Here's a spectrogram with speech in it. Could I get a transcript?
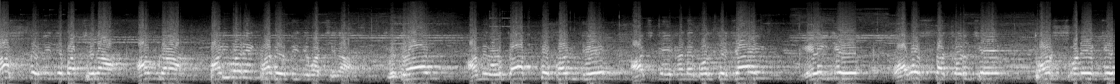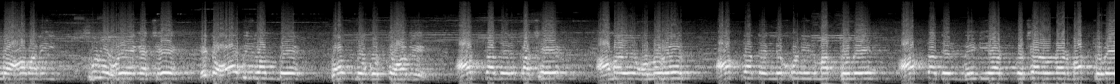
রাষ্ট্র দিতে পারছে না, আমরা পারিবারিক ভাবেও দিতে পারছি না। সুতরাং আমি উদাত্ত কণ্ঠে আজকে এখানে বলতে চাই, এই যে অবস্থা চলছে, ধর্ষণের যে মহামারী শুরু হয়ে গেছে, এটা অবিলম্বে বন্ধ করতে হবে। আপনাদের কাছে আমার অনুরোধ আপনাদের লেখনির মাধ্যমে, আপনাদের মিডিয়ার প্রচারণার মাধ্যমে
